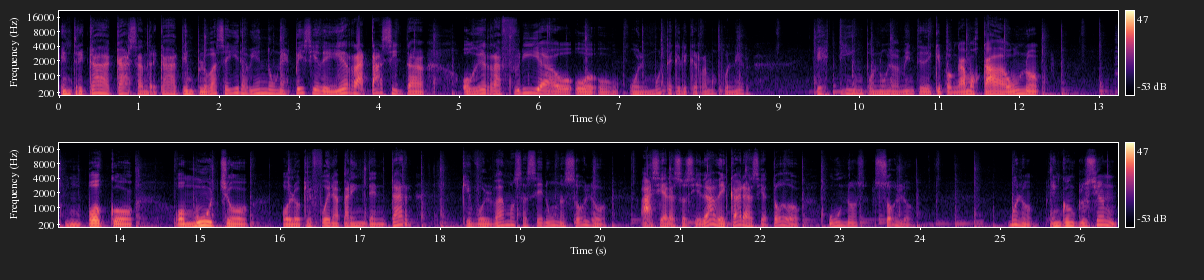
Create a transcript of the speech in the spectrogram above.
entre cada casa, entre cada templo, va a seguir habiendo una especie de guerra tácita o guerra fría o, el mote que le querramos poner. Es tiempo nuevamente de que pongamos cada uno un poco o mucho o lo que fuera para intentar que volvamos a ser uno solo, hacia la sociedad, de cara hacia todo, unos solo. Bueno, en conclusión,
